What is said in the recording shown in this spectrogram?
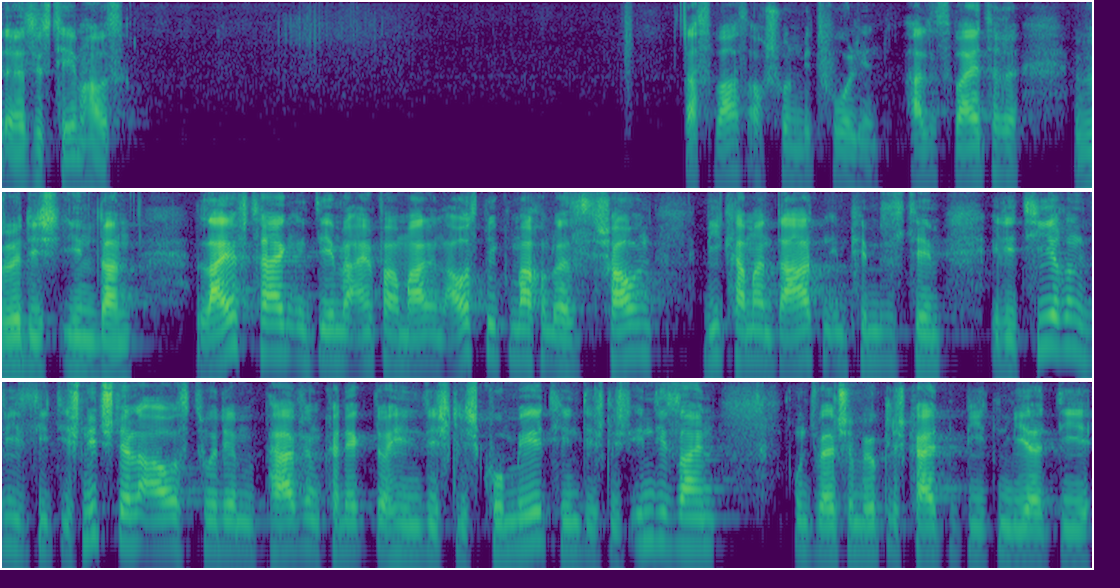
äh, Systemhaus. Das war es auch schon mit Folien. Alles Weitere würde ich Ihnen dann live zeigen, indem wir einfach mal einen Ausblick machen oder schauen, wie kann man Daten im PIM-System editieren, wie sieht die Schnittstelle aus zu dem Pervion Connector hinsichtlich Comet, hinsichtlich InDesign und welche Möglichkeiten bieten mir die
